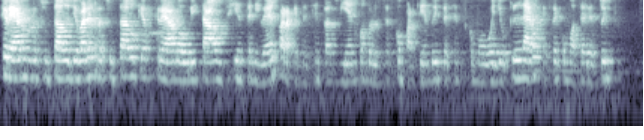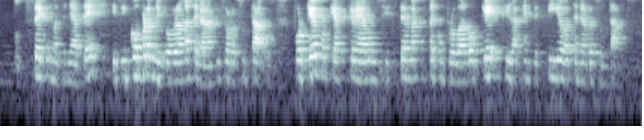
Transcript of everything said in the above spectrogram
crear un resultado, llevar el resultado que has creado ahorita a un siguiente nivel para que te sientas bien cuando lo estés compartiendo y te sientes como, güey, yo claro que sé cómo hacer esto y sé cómo enseñarte y si compras mi programa te garantizo resultados. ¿Por qué? Porque has creado un sistema que está comprobado que si la gente sigue va a tener resultados.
